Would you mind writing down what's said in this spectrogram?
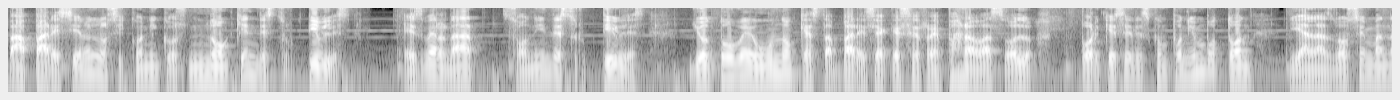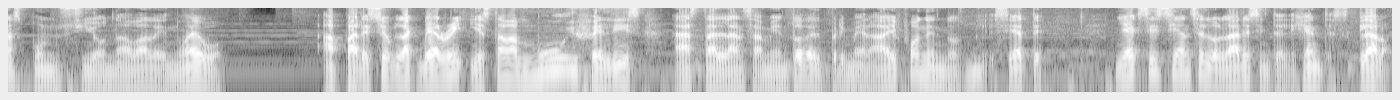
aparecieron los icónicos Nokia indestructibles. Es verdad, son indestructibles. Yo tuve uno que hasta parecía que se reparaba solo, porque se descomponía un botón y a las dos semanas funcionaba de nuevo. Apareció BlackBerry y estaba muy feliz hasta el lanzamiento del primer iPhone en 2007. Ya existían celulares inteligentes, claro,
